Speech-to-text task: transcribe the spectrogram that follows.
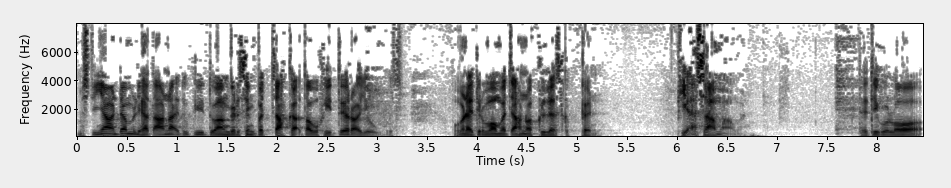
Mestinya Anda melihat anak itu gitu, angger sing pecah gak tahu khite ra yo wis. Pemenang mau mecahno gelas keben. Biasa mawon. Jadi kalau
